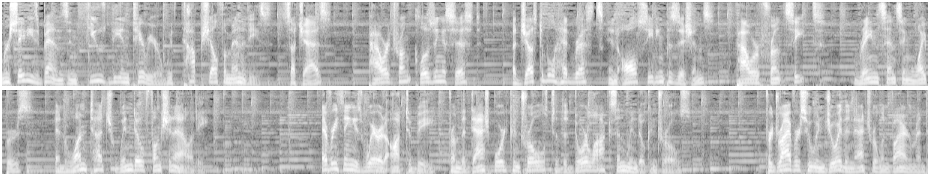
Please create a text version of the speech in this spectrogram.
Mercedes-Benz infused the interior with top-shelf amenities such as power trunk closing assist, adjustable headrests in all seating positions, power front seats, rain sensing wipers, and one-touch window functionality. Everything is where it ought to be, from the dashboard controls to the door locks and window controls. For drivers who enjoy the natural environment,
